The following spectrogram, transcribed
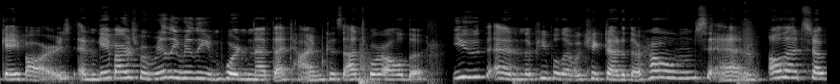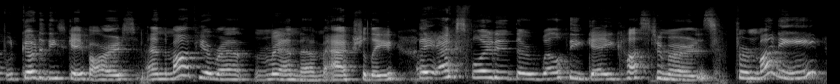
gay bars. And gay bars were really, really important at that time because that's where all the youth and the people that were kicked out of their homes and all that stuff would go to these gay bars. And the mafia ran, ran them, actually. They exploited their wealthy gay customers for money.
